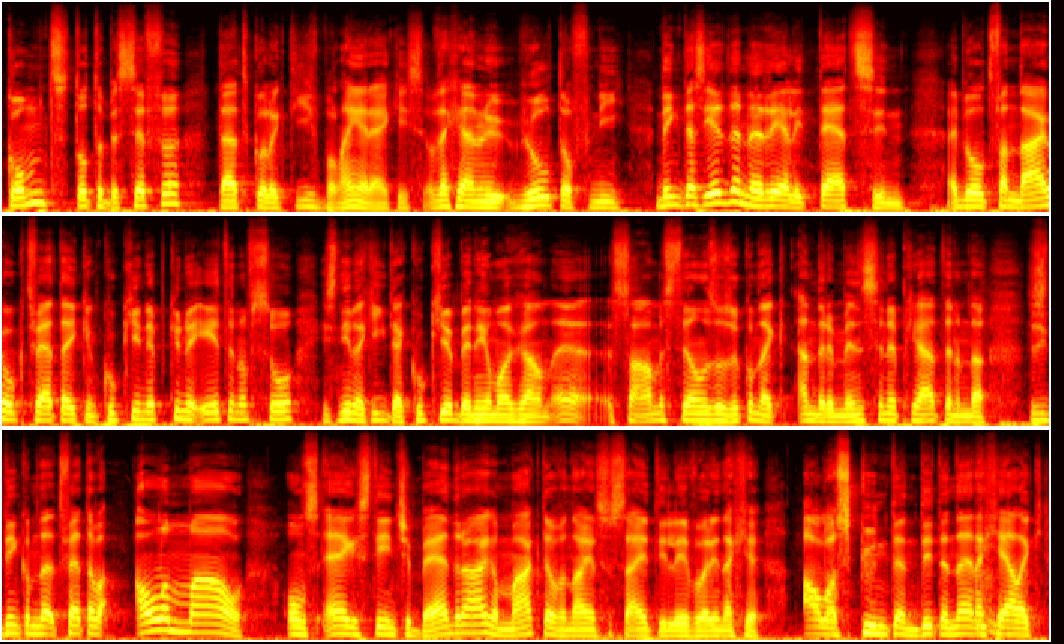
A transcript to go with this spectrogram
komt tot te beseffen dat het collectief belangrijk is. Of dat je dat nu wilt of niet. Ik denk, dat is eerder een realiteitszin. Ik bedoel, vandaag ook het feit dat ik een koekje heb kunnen eten of zo, is niet dat ik dat koekje ben helemaal gaan eh, samenstellen en zo, is ook omdat ik andere mensen heb gehad. En omdat, dus ik denk omdat het feit dat we allemaal ons eigen steentje bijdragen, maakt dat we vandaag een society leven waarin dat je alles kunt en dit en dat, en dat je eigenlijk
